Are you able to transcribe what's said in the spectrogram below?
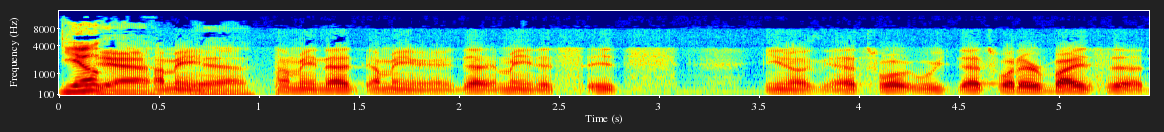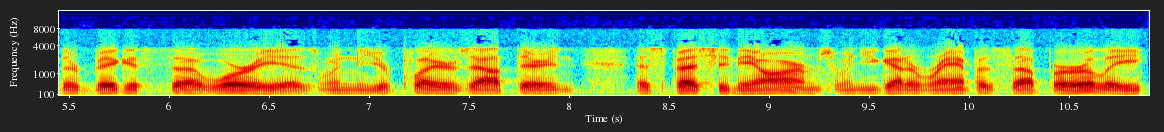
Yep. Yeah. I mean, yeah. I mean that. I mean, that, I mean, it's it's you know that's what we, that's what everybody's uh, their biggest uh, worry is when your players out there, and especially the arms, when you got to ramp us up early.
